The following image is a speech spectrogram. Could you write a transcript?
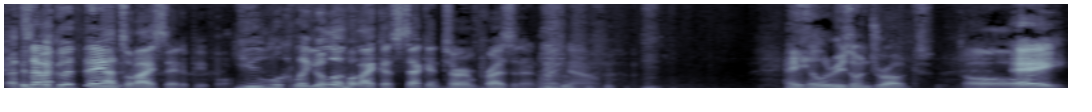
That's Is that what a good thing? That's what I say to people. You look like you a look pu- like a second-term president right now. Hey, Hillary's on drugs. oh, Hey,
